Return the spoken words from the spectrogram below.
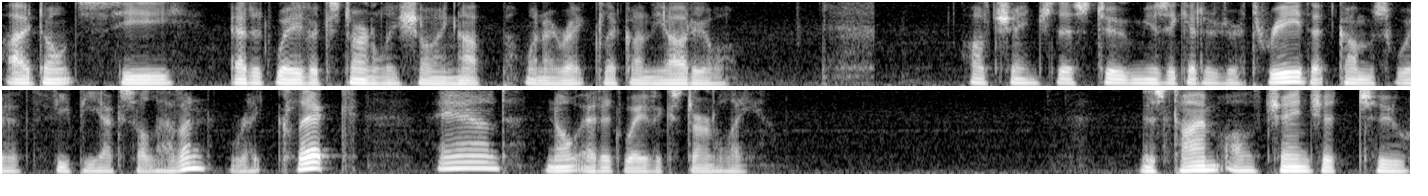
I don't see Edit Wave externally showing up when I right click on the audio. I'll change this to Music Editor 3 that comes with VPX11, right click and no edit wave externally. This time I'll change it to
